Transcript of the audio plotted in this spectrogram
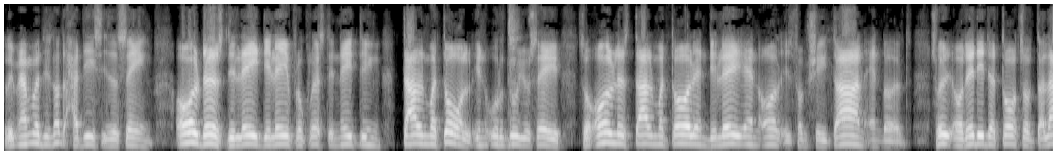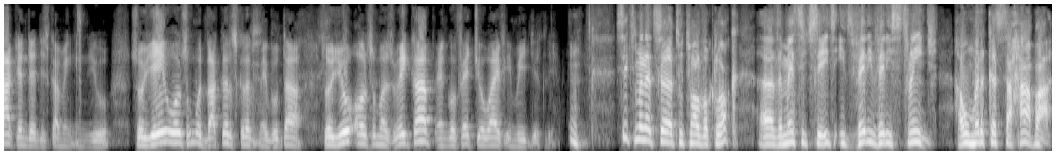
Remember, this is not a hadith, it's a saying. All this delay, delay, procrastinating, talmatol in Urdu you say. So all this talmatol and delay and all is from shaitan and all. So already the thoughts of talak and that is coming in you. So ye also must me buta. So you also must wake up and go fetch your wife immediately. Six minutes uh, to 12 o'clock. Uh, the message says it's very, very strange how Markaz Sahaba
